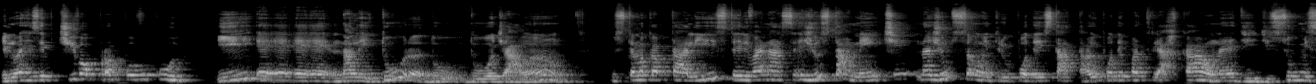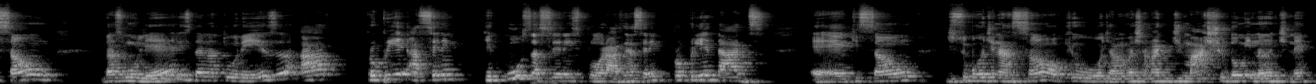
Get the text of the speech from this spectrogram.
Ele não é receptivo ao próprio povo curdo. E é, é, é, é na leitura do, do Ocalan, o sistema capitalista ele vai nascer justamente na junção entre o poder estatal e o poder patriarcal, né? de, de submissão das mulheres, da natureza, a, a serem recursos a serem explorados, né? a serem propriedades, é, é que são de subordinação ao que o Ocalan vai chamar de macho dominante, né?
